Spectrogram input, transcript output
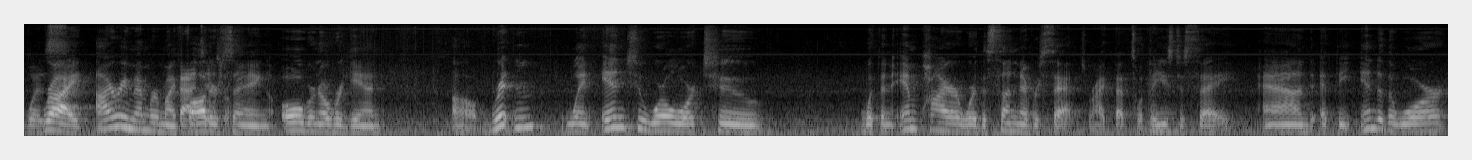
was. Right. I remember my father saying over and over again uh, Britain went into World War II with an empire where the sun never set, right? That's what mm-hmm. they used to say. And at the end of the war,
